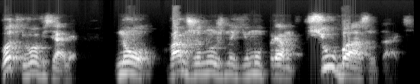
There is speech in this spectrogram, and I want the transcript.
Вот его взяли. Но вам же нужно ему прям всю базу дать.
